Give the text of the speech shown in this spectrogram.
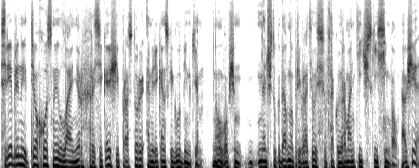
Серебряный трехосный лайнер, рассекающий просторы американской глубинки. Ну, в общем, эта штука давно превратилась в такой романтический символ. А вообще,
